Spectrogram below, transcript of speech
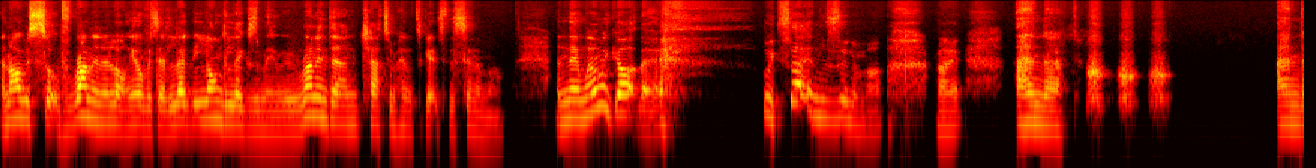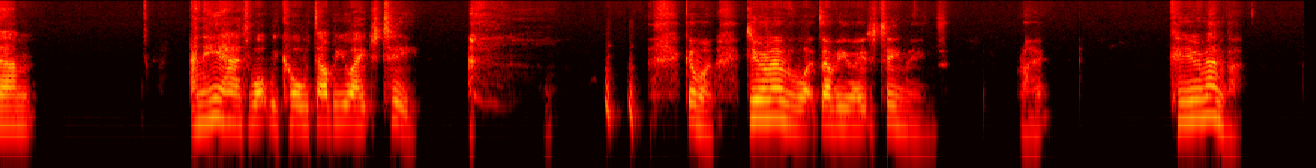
and I was sort of running along. He obviously had leg, longer legs than me. We were running down Chatham Hill to get to the cinema. And then when we got there, we sat in the cinema, right? And uh, and um and he had what we call WHT. Come on. Do you remember what WHT means? right? Can you remember?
